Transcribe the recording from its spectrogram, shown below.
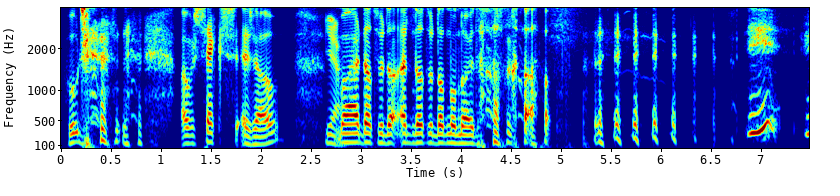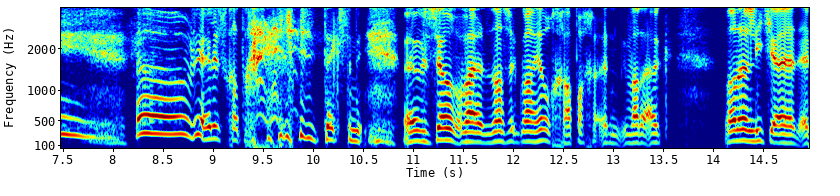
hoe over seks en zo. Ja. Maar dat we dat, en dat we dat nog nooit hadden gehad. oh, die hele schattige teksten. We hebben zo, maar het was ook wel heel grappig. En we hadden ook, we hadden een liedje, eh, de,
